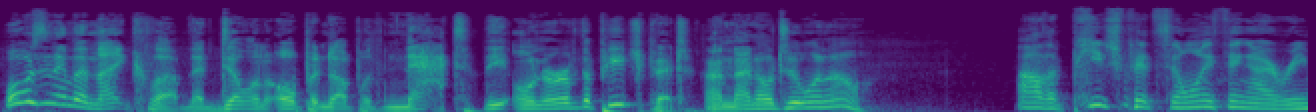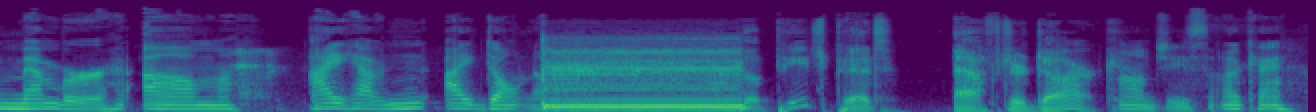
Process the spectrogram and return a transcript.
What was the name of the nightclub that Dylan opened up with Nat, the owner of the Peach Pit, on 90210? Oh, the Peach Pit's the only thing I remember. Um, I have, n- I don't know. The Peach Pit after dark. Oh, jeez. Okay.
